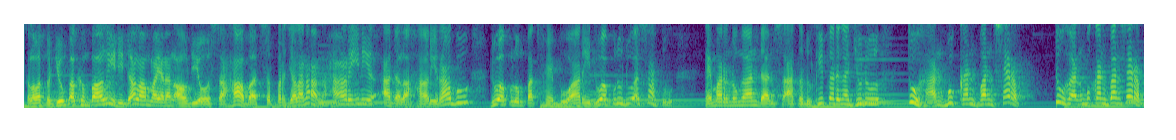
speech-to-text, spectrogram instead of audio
Selamat berjumpa kembali di dalam layanan audio Sahabat Seperjalanan. Hari ini adalah hari Rabu 24 Februari 2021. Tema renungan dan saat teduh kita dengan judul Tuhan bukan ban serep. Tuhan bukan ban serep.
